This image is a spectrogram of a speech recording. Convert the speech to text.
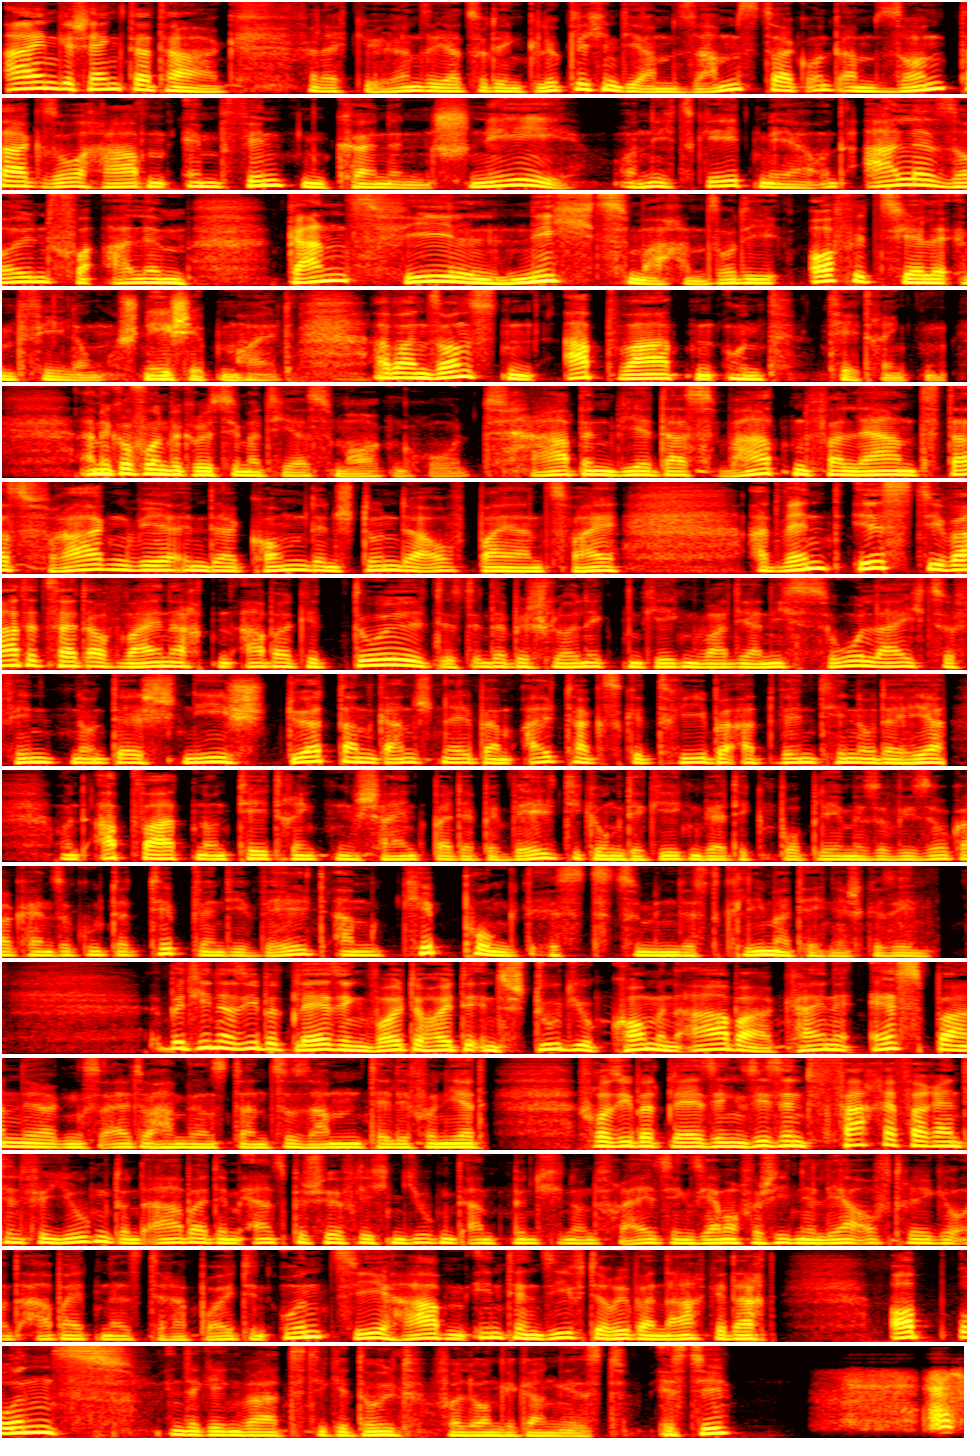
Ein geschenkter Tag. Vielleicht gehören Sie ja zu den Glücklichen, die am Samstag und am Sonntag so haben empfinden können. Schnee und nichts geht mehr. Und alle sollen vor allem ganz viel nichts machen. So die offizielle Empfehlung. Schneeschippen halt. Aber ansonsten abwarten und Tee trinken. Am Mikrofon begrüßt Sie Matthias Morgenroth. Haben wir das Warten verlernt? Das fragen wir in der kommenden Stunde auf Bayern 2. Advent ist die Wartezeit auf Weihnachten, aber Geduld ist in der beschleunigten Gegenwart ja nicht so leicht zu finden und der Schnee stört dann ganz schnell beim Alltagsgetriebe Advent hin oder her und abwarten und Tee trinken scheint bei der Bewältigung der gegenwärtigen Probleme sowieso gar kein so guter Tipp, wenn die Welt am Kipppunkt ist, zumindest klimatechnisch gesehen. Bettina Siebert-Bläsing wollte heute ins Studio kommen, aber keine S-Bahn nirgends, also haben wir uns dann zusammen telefoniert. Frau Siebert-Bläsing, Sie sind Fachreferentin für Jugend und Arbeit im Erzbischöflichen Jugendamt München und Freising. Sie haben auch verschiedene Lehraufträge und arbeiten als Therapeutin und Sie haben intensiv darüber nachgedacht, ob uns in der Gegenwart die Geduld verloren gegangen ist. Ist sie?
